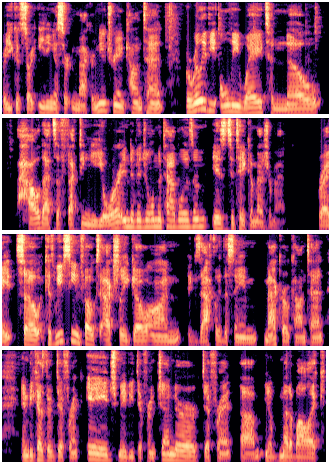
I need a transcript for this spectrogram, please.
or you could start eating a certain macronutrient content. But really, the only way to know how that's affecting your individual metabolism is to take a measurement right so because we've seen folks actually go on exactly the same macro content and because they're different age maybe different gender different um, you know metabolic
